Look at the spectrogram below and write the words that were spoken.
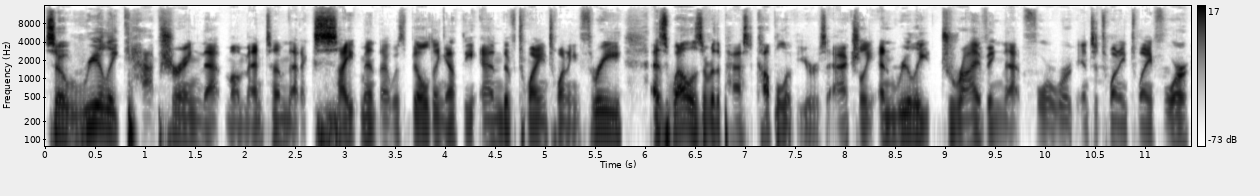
So, really capturing that momentum, that excitement that was building at the end of 2023, as well as over the past couple of years, actually, and really driving that forward into 2024.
